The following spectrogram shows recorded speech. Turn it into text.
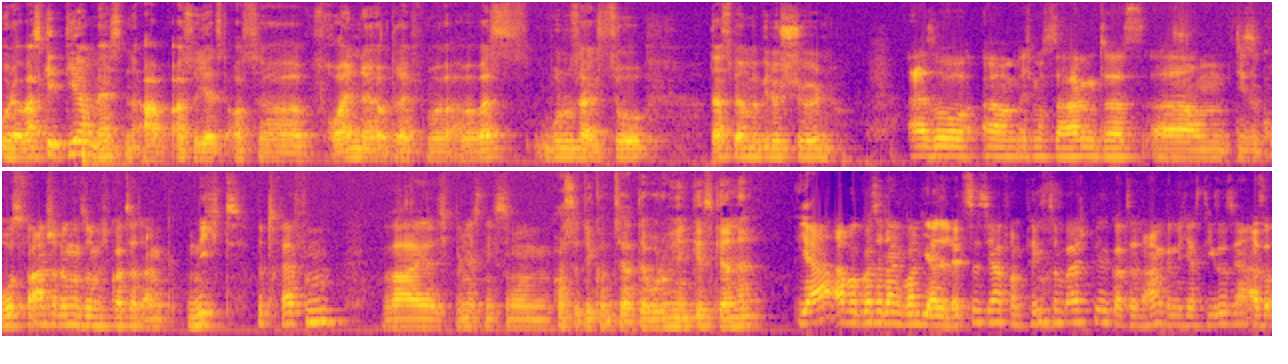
Oder was geht dir am meisten ab? Also jetzt außer Freunde treffen, aber was, wo du sagst, so, das wäre mal wieder schön. Also, ähm, ich muss sagen, dass ähm, diese Großveranstaltungen so mich Gott sei Dank nicht betreffen, weil ich bin jetzt nicht so ein. Außer die Konzerte, wo du hingehst gerne? Ja, aber Gott sei Dank waren die alle letztes Jahr, von Pink zum Beispiel, Gott sei Dank, und nicht erst dieses Jahr. Also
